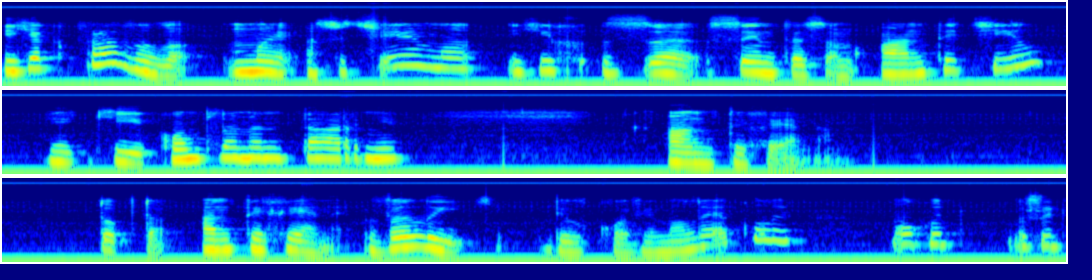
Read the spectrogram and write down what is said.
І, як правило, ми асоціюємо їх з синтезом антитіл, які комплементарні антигенам. Тобто антигени великі білкові молекули можуть,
